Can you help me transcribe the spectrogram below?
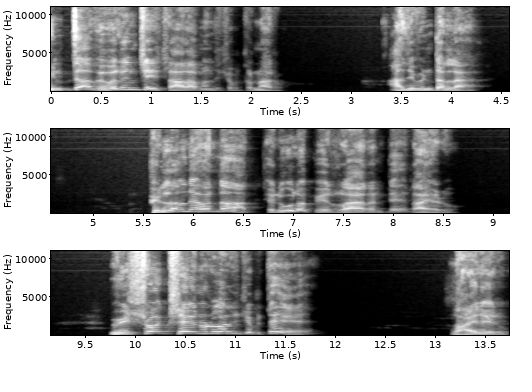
ఇంత వివరించి చాలామంది చెబుతున్నారు. అది వింటల్లా? పిల్లల్ని ఏమన్నా తెలుగులో పేరు రాయాలంటే రాయడు. విశ్వక్సేనుడు అని చెబితే రాయలేరు.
